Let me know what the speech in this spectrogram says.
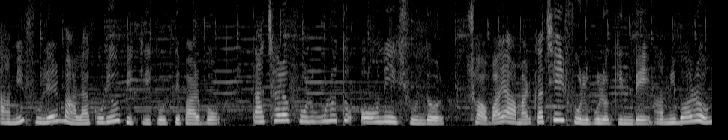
আমি ফুলের মালা করেও বিক্রি করতে পারব। তাছাড়া ফুলগুলো তো অনেক সুন্দর। সবাই আমার কাছে এই ফুলগুলো কিনবে। আমি বরং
